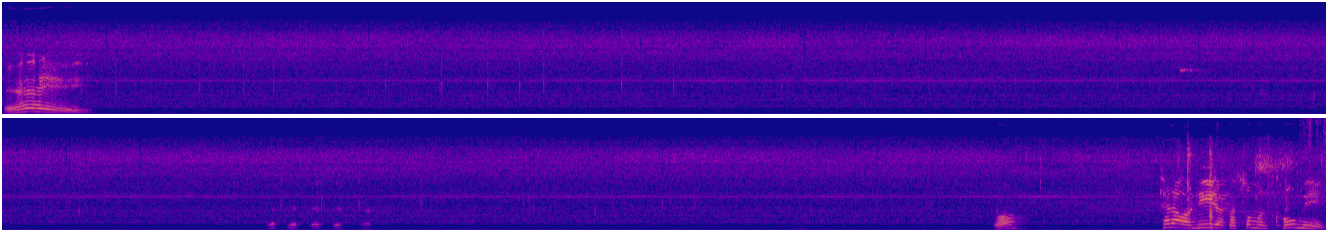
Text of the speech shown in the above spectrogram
Hey! Yes, yes, yes, yes, yes. What? Tell Anita, cause someone's coming.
